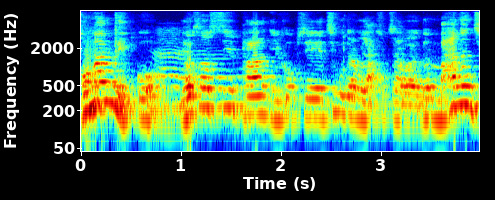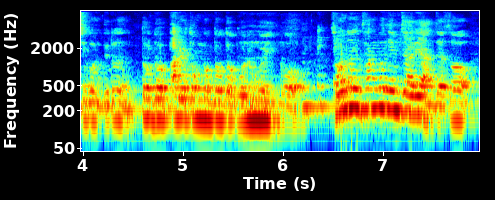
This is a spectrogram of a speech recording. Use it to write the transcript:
저만 믿고 아. 6시 반 7시에 친구들하고 약속 잡아둔 많은 직원들은 동동 발을 동동동동 보르고 있고 저는 상무님 자리에 앉아서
